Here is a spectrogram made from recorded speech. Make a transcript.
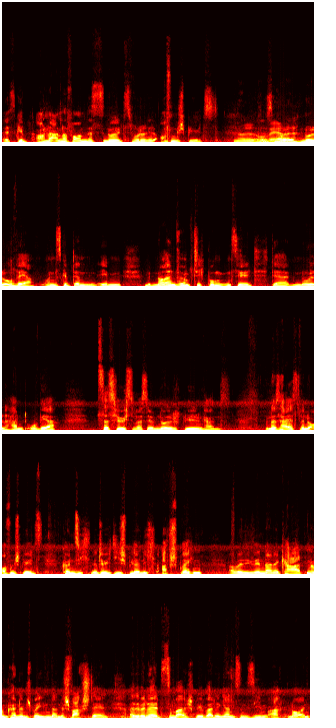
Es gibt auch eine andere Form des Nulls, wo du den offen spielst. Null Das ist Auvert. null, null Auvert. Und es gibt dann eben mit 59 Punkten zählt der Null Hand Auvert. Das ist das Höchste, was du im Null spielen kannst. Und das heißt, wenn du offen spielst, können sich natürlich die Spieler nicht absprechen, aber die sehen deine Karten und können entsprechend deine Schwachstellen. Also wenn du jetzt zum Beispiel bei den ganzen 7, 8, 9,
